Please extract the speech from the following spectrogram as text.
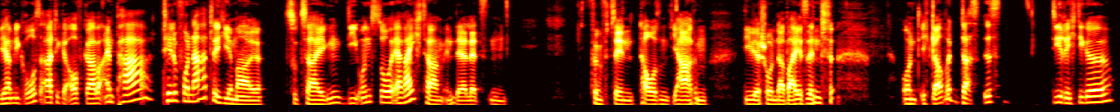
wir haben die großartige Aufgabe, ein paar Telefonate hier mal zu zeigen, die uns so erreicht haben in der letzten 15.000 Jahren, die wir schon dabei sind. Und ich glaube, das ist die richtige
